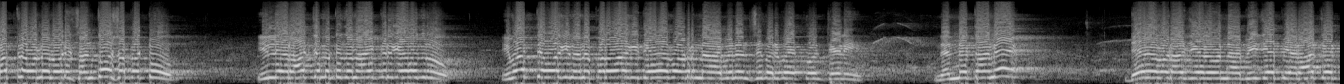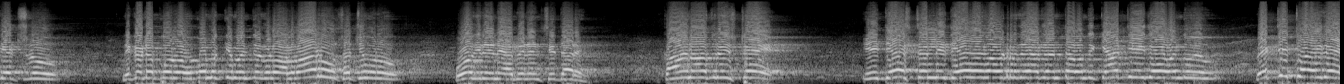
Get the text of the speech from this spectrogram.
ಪತ್ರವನ್ನು ನೋಡಿ ಸಂತೋಷಪಟ್ಟು ಇಲ್ಲಿಯ ರಾಜ್ಯ ಮಟ್ಟದ ನಾಯಕರಿಗೆ ಹೇಳಿದ್ರು. ಇವತ್ತೇ ಹೋಗಿ ನನ್ನ ಪರವಾಗಿ ದೇವೇಗೌಡರನ್ನ ಅಭಿನಂದಿಸಿ ಬರಬೇಕು ಅಂತೇಳಿ ನಿನ್ನೆ ತಾನೇ ದೇವೇಗೌಡಜಿಯವರನ್ನ ಬಿಜೆಪಿಯ ರಾಜ್ಯಾಧ್ಯಕ್ಷರು, ನಿಕಟಪೂರ್ವ ಉಪಮುಖ್ಯಮಂತ್ರಿಗಳು ಹಲವಾರು ಸಚಿವರು ಹೋಗಿ ನೆನೆ ಅಭಿನಂದಿಸಿದ್ದಾರೆ. ಕಾರಣ ಇಷ್ಟೇ, ಈ ದೇಶದಲ್ಲಿ ದೇವೇಗೌಡರದೇ ಆದಂಥ ಒಂದು ಖ್ಯಾತಿ ಇದೆ, ಒಂದು ವ್ಯಕ್ತಿತ್ವ ಇದೆ.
